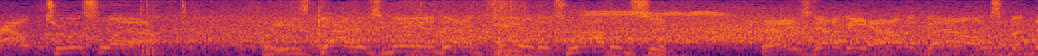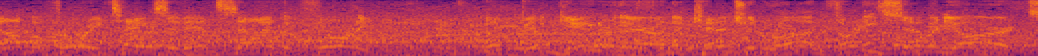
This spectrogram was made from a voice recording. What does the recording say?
out to his left. He's got his man downfield. It's Robinson. And he's going to be out of bounds, but not before he takes it inside the 40. A big gainer there on the catch and run, 37 yards.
